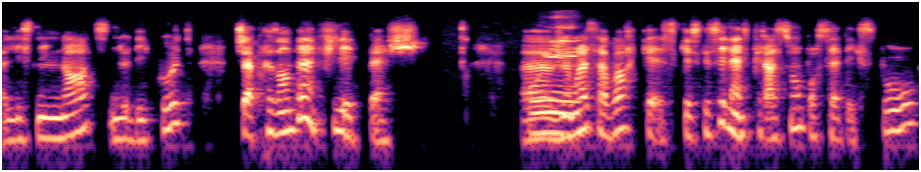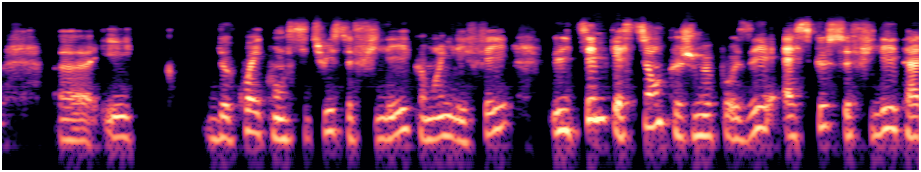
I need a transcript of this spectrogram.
euh, Listening Notes, de d'écoute, tu as présenté un filet de pêche. Euh, j'aimerais savoir qu'est-ce que c'est l'inspiration pour cette expo et de quoi est constitué ce filet, comment il est fait. Ultime question que je me posais, est-ce que ce filet est à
